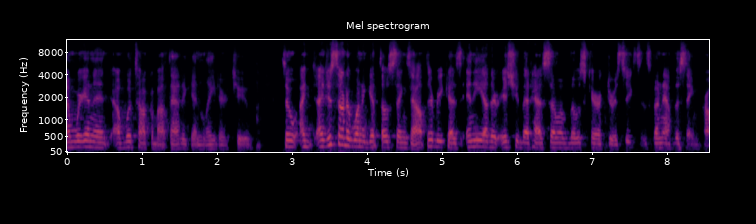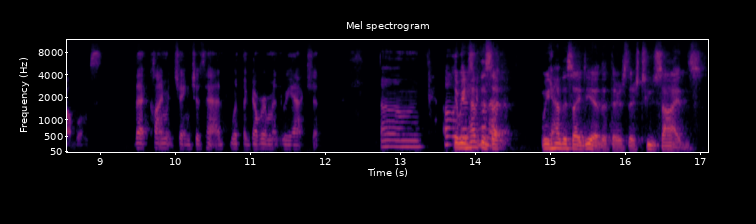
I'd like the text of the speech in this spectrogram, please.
And we're gonna, uh, we'll talk about that again later too. So I, I just sort of want to get those things out there because any other issue that has some of those characteristics is going to have the same problems that climate change has had with the government reaction. Um, oh, yeah, we have this. Uh, we yeah. have this idea that there's there's two sides,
